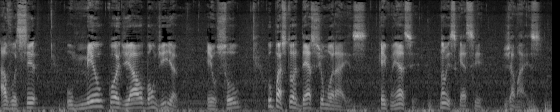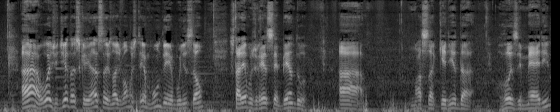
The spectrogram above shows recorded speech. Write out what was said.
A você, o meu cordial bom dia. Eu sou o pastor Décio Moraes. Quem conhece, não esquece jamais. Ah, hoje, Dia das Crianças, nós vamos ter Mundo em Ebulição. Estaremos recebendo a nossa querida Rosemary,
